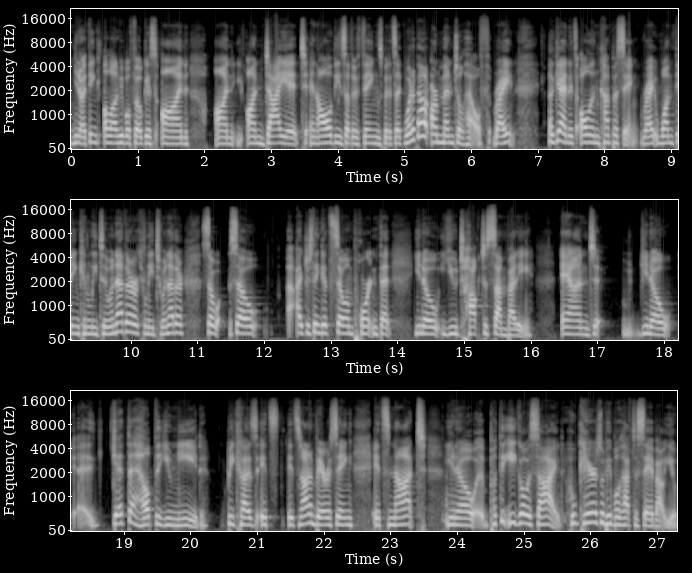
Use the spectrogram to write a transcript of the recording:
you know, I think a lot of people focus on on on diet and all these other things, but it's like, what about our mental health, right? Again, it's all encompassing, right? One thing can lead to another, can lead to another. So, so I just think it's so important that you know you talk to somebody and you know eh, get the help that you need because it's it's not embarrassing. It's not, you know, put the ego aside. Who cares what people have to say about you?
